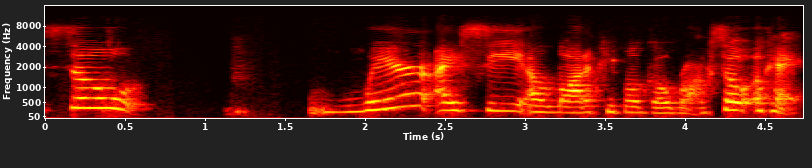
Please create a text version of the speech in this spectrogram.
So where i see a lot of people go wrong. So okay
